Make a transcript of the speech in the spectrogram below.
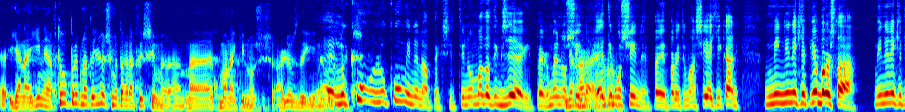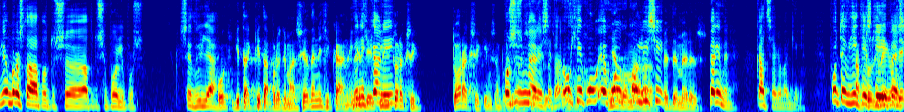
Ε, για να γίνει αυτό πρέπει να τελειώσει η μεταγραφή σήμερα, να έχουμε ανακοινώσεις. Αλλιώς δεν γίνεται. Ε, λουκού, λουκού είναι να παίξει. Την ομάδα την ξέρει. Πεγμένος είναι, έτοιμος είναι. Προετοιμασία έχει κάνει. Μην είναι και πιο μπροστά. Μην είναι και πιο μπροστά από τους ε, από τους υπόλοιπους σε δουλειά. Όχι, κοίτα, κοίτα, προετοιμασία δεν έχει κάνει. Δεν γιατί έχει κάνει. Τώρα, ξε... τώρα ξεκίνησαν Πόσες μέρες ήταν; Όχι, έχω, έχω κολλήσει. Πέντε μέρες. Περίμενε. Κάτσε, ρε Πότε βγήκες και είπες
